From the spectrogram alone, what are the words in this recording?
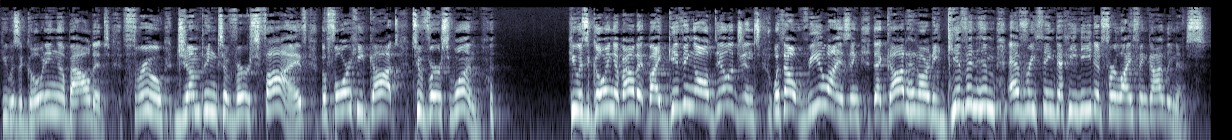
He was going about it through jumping to verse 5 before he got to verse 1. He was going about it by giving all diligence without realizing that God had already given him everything that he needed for life and godliness.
